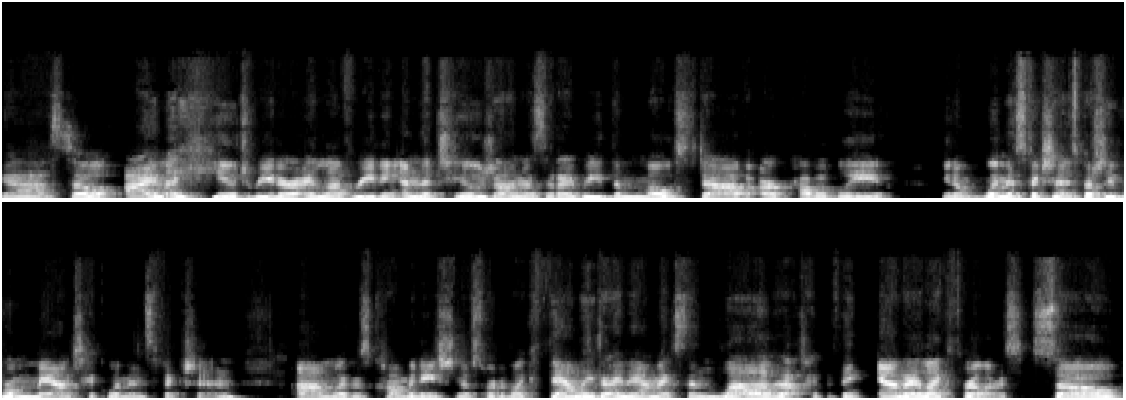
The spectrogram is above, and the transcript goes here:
Yeah, so I'm a huge reader. I love reading. And the two genres that I read the most of are probably, you know, women's fiction, especially romantic women's fiction, um, where there's a combination of sort of like family dynamics and love, that type of thing. And I like thrillers. So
